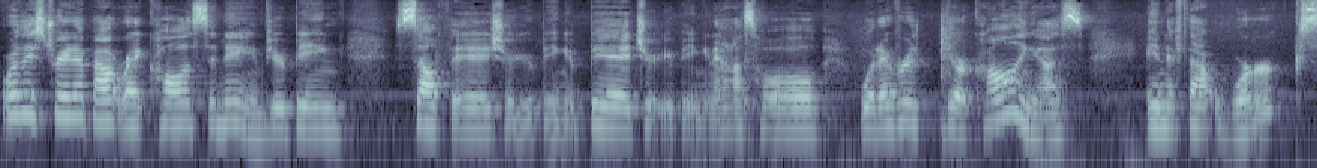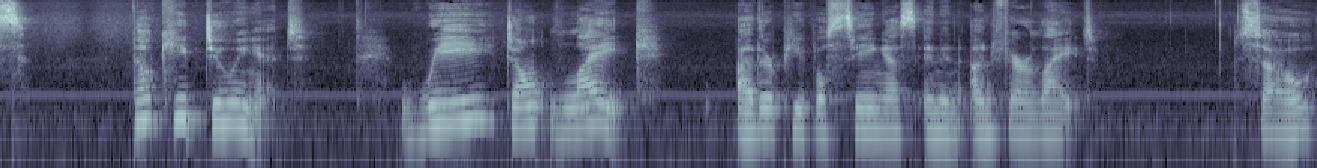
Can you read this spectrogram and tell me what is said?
or they straight up outright call us a name, you're being selfish, or you're being a bitch, or you're being an asshole, whatever they're calling us. And if that works, they'll keep doing it. We don't like other people seeing us in an unfair light. So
